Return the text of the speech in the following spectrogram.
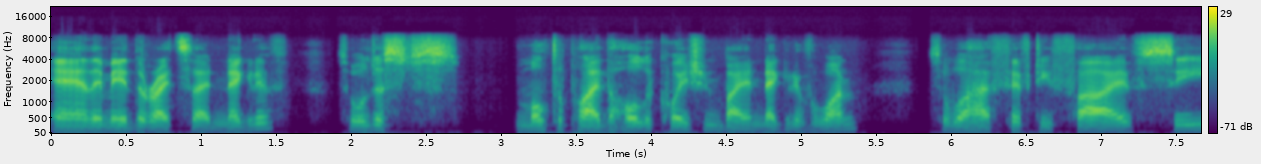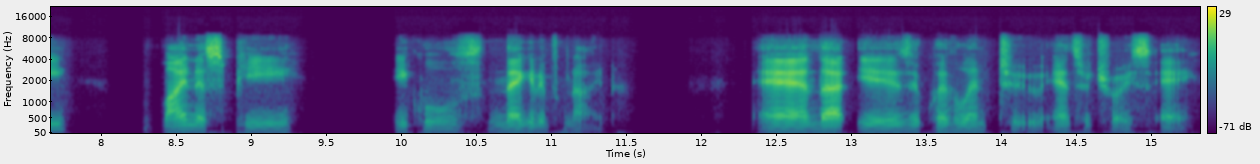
and they made the right side negative. So we'll just multiply the whole equation by a negative 1. So we'll have 55c minus p equals negative 9. And that is equivalent to answer choice A.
